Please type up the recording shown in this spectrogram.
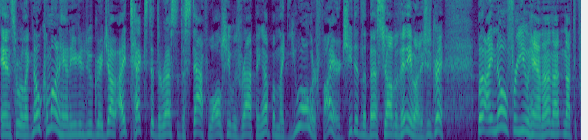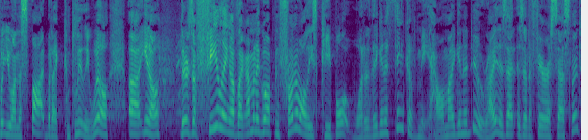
And so we're like, no, come on, Hannah, you're going to do a great job. I texted the rest of the staff while she was wrapping up. I'm like, you all are fired. She did the best job of anybody. She's great. But I know for you, Hannah, not, not to put you on the spot, but I completely will, uh, you know, there's a feeling of like, I'm going to go up in front of all these people. What are they going to think of me? How am I going to do, right? Is that, is that a fair assessment?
